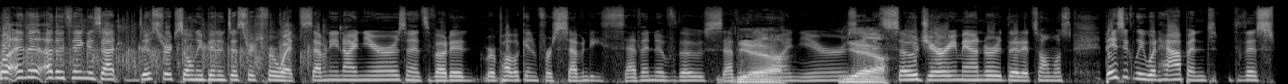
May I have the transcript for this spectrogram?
Well, and the other thing is that district's only been a district for what seventy nine years, and it's voted Republican for seventy seven of those seventy nine years. Yeah. and it's so gerrymandered that it's almost basically what happened this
